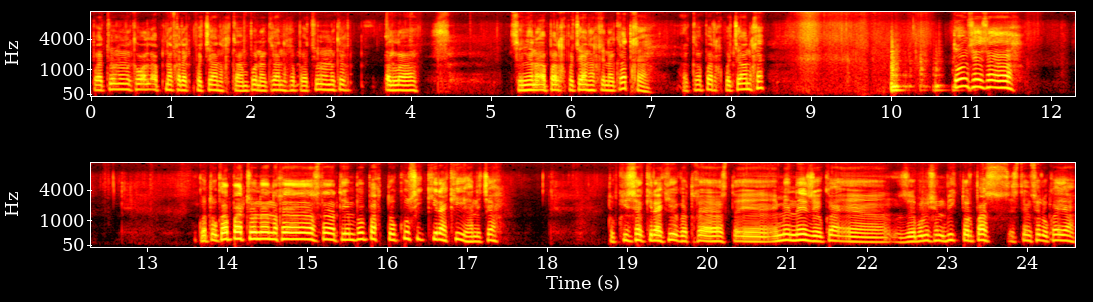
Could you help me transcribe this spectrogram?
patrona kawal apna ala señora aparq pachan kinakatja acá parq pachanja entonces a kutuka patrona hasta tiempo pak tukusi kiraki hanicha tukisa kiraki hasta MNR uka revolution Víctor Paz extensor ukaya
